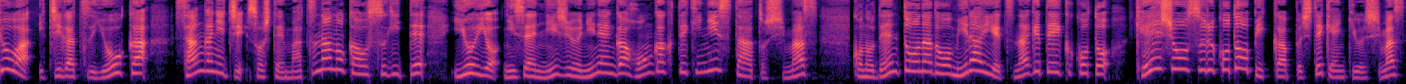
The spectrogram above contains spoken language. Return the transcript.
今日は1月8日三が日そして松7日を過ぎていよいよ2022年が本格的にスタートします。この伝統などを未来へつなげていくこと継承することをピックアップして研究します。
